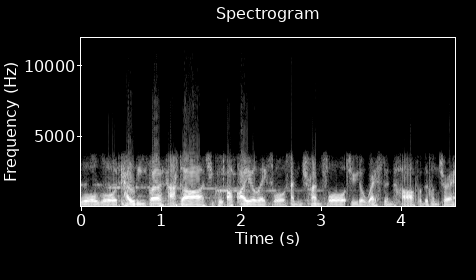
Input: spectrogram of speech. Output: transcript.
warlord Khalifa Haftar to cut off oil exports and transport to the western half of the country.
